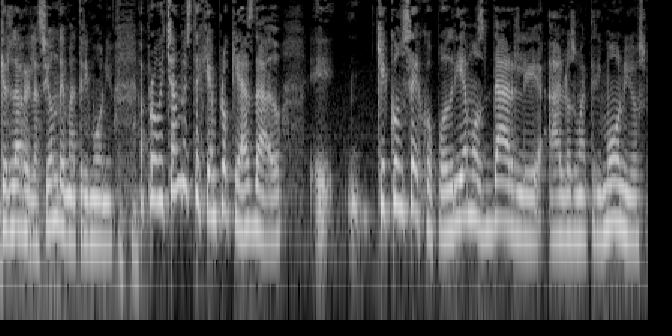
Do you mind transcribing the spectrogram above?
que es la relación de matrimonio. Aprovechando este ejemplo que has dado, eh, ¿Qué consejo podríamos darle a los matrimonios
